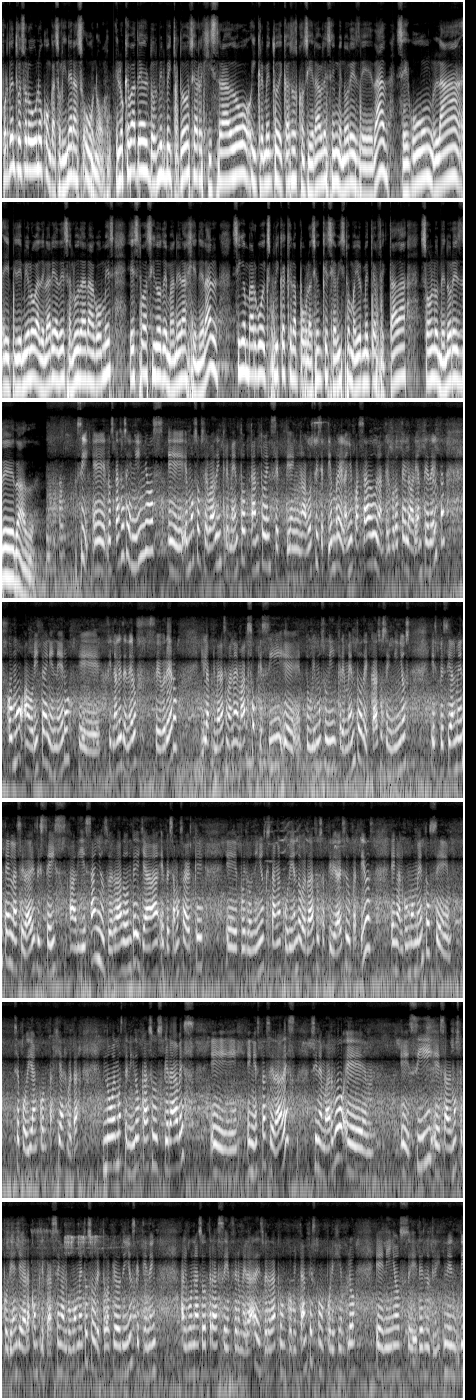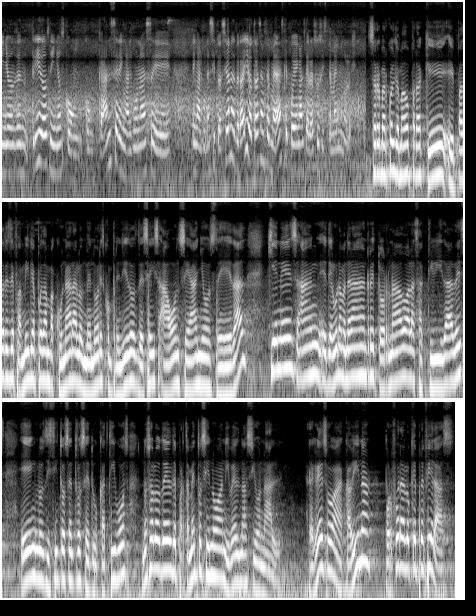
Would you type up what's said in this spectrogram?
Por dentro solo uno con gasolineras 1. En lo que va del 2022 se ha registrado incremento de casos considerables en menores de edad. Según la epidemióloga del área de salud, Ara Gómez, esto ha sido de manera general. Sin embargo, explica que la población que se ha visto mayormente afectada son los menores de edad. Sí, eh, los casos en niños eh, hemos observado incremento tanto en, agosto y septiembre del año pasado durante el brote de la variante Delta, como ahorita en enero, eh, finales de enero, febrero y la primera semana de marzo, que sí tuvimos un incremento de casos en niños, especialmente en las edades de 6 a 10 años, ¿verdad? Donde ya empezamos a ver que pues los niños que están acudiendo, ¿verdad?, a sus actividades educativas, en algún momento se, se podían contagiar, ¿verdad? No hemos tenido casos graves eh, en estas edades, sin embargo, eh, eh, sí eh, sabemos que podrían llegar a complicarse en algún momento, sobre todo aquellos niños que tienen algunas otras enfermedades, ¿verdad? Concomitantes, como por ejemplo eh, niños, niños desnutridos, niños con, con cáncer en algunas en algunas situaciones, ¿verdad? Y otras enfermedades que pueden alterar su sistema inmunológico. Se remarcó el llamado para que eh, padres de familia puedan vacunar a los menores comprendidos de 6 a 11 años de edad, quienes han eh, de alguna manera han retornado a las actividades en los distintos centros educativos, no solo del departamento, sino a nivel nacional. Regreso a cabina, por fuera lo que prefieras.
